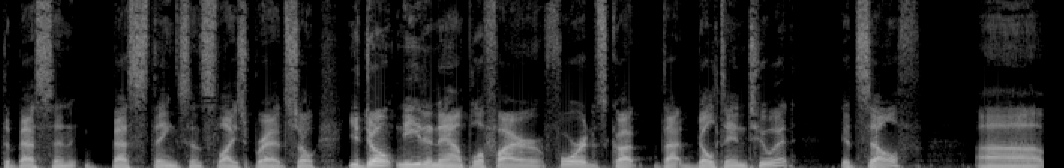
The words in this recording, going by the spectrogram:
the best thing, best thing since sliced bread. So you don't need an amplifier for it; it's got that built into it itself. Uh,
